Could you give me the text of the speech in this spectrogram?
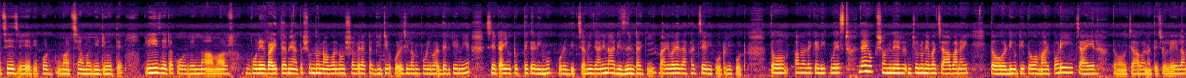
আছে যে রিপোর্ট মারছে আমার ভিডিওতে প্লিজ এটা করবেন না। আমার বোনের বাড়িতে আমি এত সুন্দর নবান্ন উৎসবের একটা ভিডিও করেছিলাম পরিবারদেরকে নিয়ে। সেটা ইউটিউব থেকে রিমুভ করে দিচ্ছে। আমি জানি না রিজনটা কি। বারে বারে দেখাচ্ছে রিপোর্ট রিপোর্ট তো আপনাদেরকে রিকোয়েস্ট যাই হোক, সন্ধ্যের চলুন এবার চা বানাই। তো ডিউটি তো আমার পরেই চায়ের। তো চা বানাতে চলে এলাম।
